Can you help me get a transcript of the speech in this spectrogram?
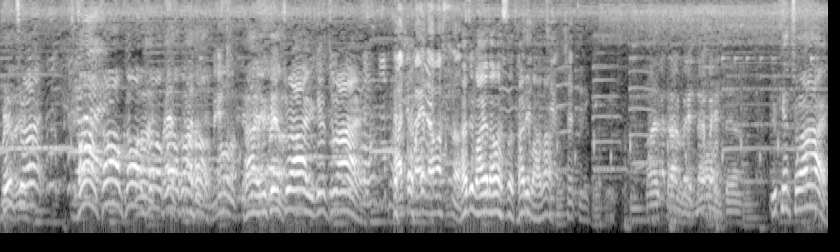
Can you try? Come, come, come, come, come, come. 야, you can try, you can try. 아직 많이 남았어. 아직 많이 남았어. 다리 많아. 제가 드릴게요. You can try.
